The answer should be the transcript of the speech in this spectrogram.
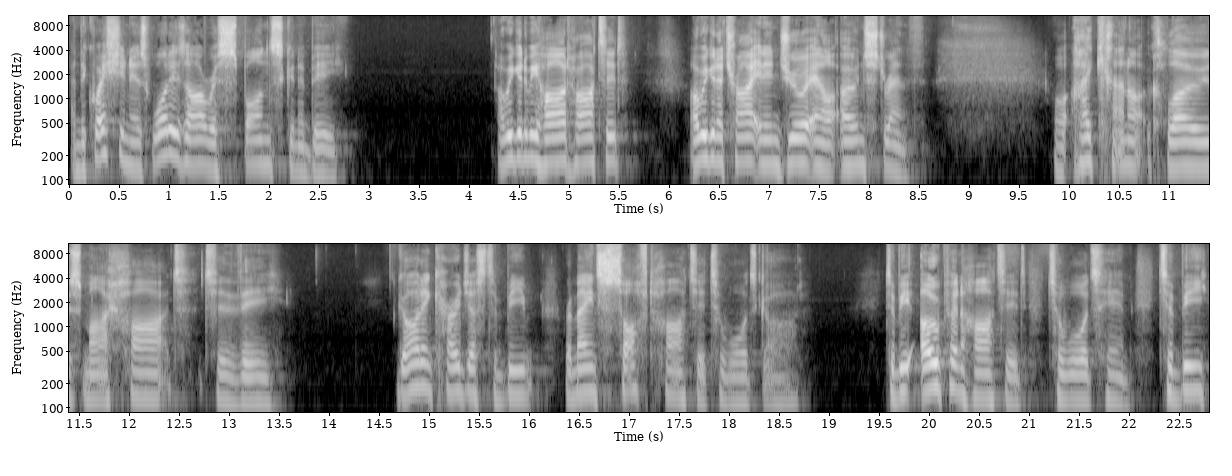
And the question is, what is our response going to be? Are we going to be hard hearted? Are we going to try and endure in our own strength? Well, I cannot close my heart to thee. God encourages us to be remain soft-hearted towards God, to be open-hearted towards him, to be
